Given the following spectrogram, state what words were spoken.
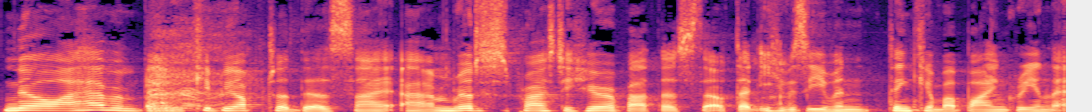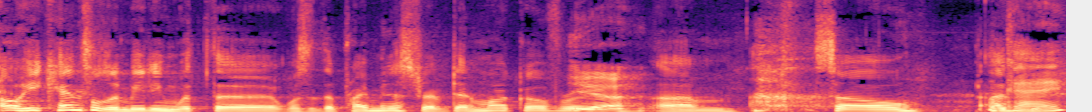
No, I haven't been keeping up to this. I, I'm really surprised to hear about this, though, that he was even thinking about buying Greenland. Oh, he canceled a meeting with the was it the Prime Minister of Denmark over it? Yeah. Um. So I- okay.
